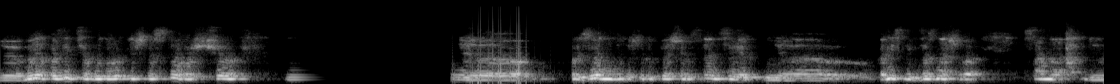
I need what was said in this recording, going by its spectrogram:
е, моя позиція буде виключно з того, що при зверненні до суду першої інстанції е, колісник зазначила саме е,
